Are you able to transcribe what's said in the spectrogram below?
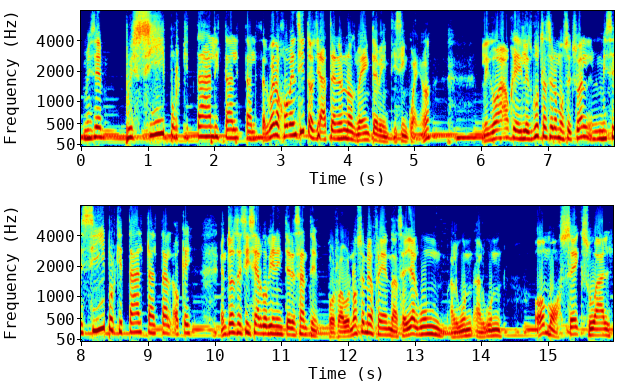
Me dicen, pues sí, porque tal y tal y tal y tal. Bueno, jovencitos ya tienen unos 20, 25 años, ¿no? Le digo, ah, ok, ¿les gusta ser homosexual? Me dice, sí, porque tal, tal, tal. Ok. Entonces hice algo bien interesante. Por favor, no se me ofendan. Si hay algún, algún, algún homosexual,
